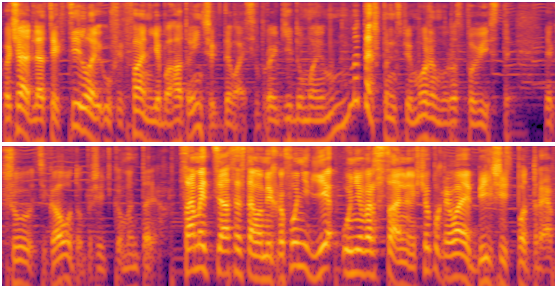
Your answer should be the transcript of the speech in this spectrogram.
Хоча для цих цілей у Fifine є багато інших девайсів, про які думаю, ми теж в принципі можемо розповісти. Якщо цікаво, то пишіть в коментарях. Саме ця система мікрофонів є універсальною, що покриває більшість потреб.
